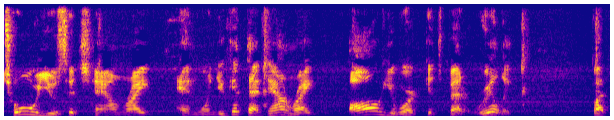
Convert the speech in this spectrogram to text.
tool usage down right. And when you get that down right, all your work gets better, really. But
